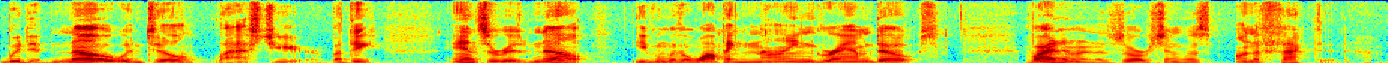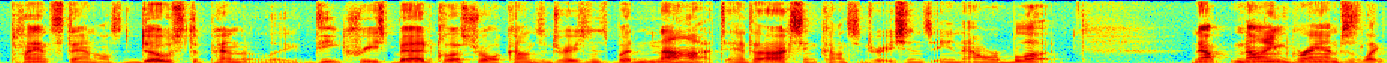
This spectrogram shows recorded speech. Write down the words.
We didn't know until last year, but the answer is no, even with a whopping 9-gram dose. Vitamin absorption was unaffected. Plant stanols dose-dependently decreased bad cholesterol concentrations, but not antioxidant concentrations in our blood. Now, 9 grams is like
